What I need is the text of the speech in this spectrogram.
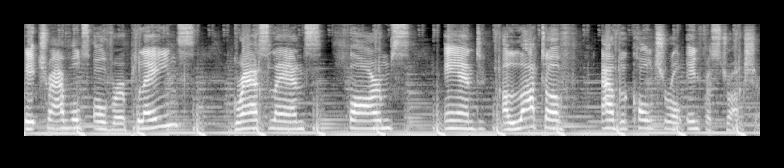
It travels over plains, grasslands, farms, and a lot of agricultural infrastructure.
